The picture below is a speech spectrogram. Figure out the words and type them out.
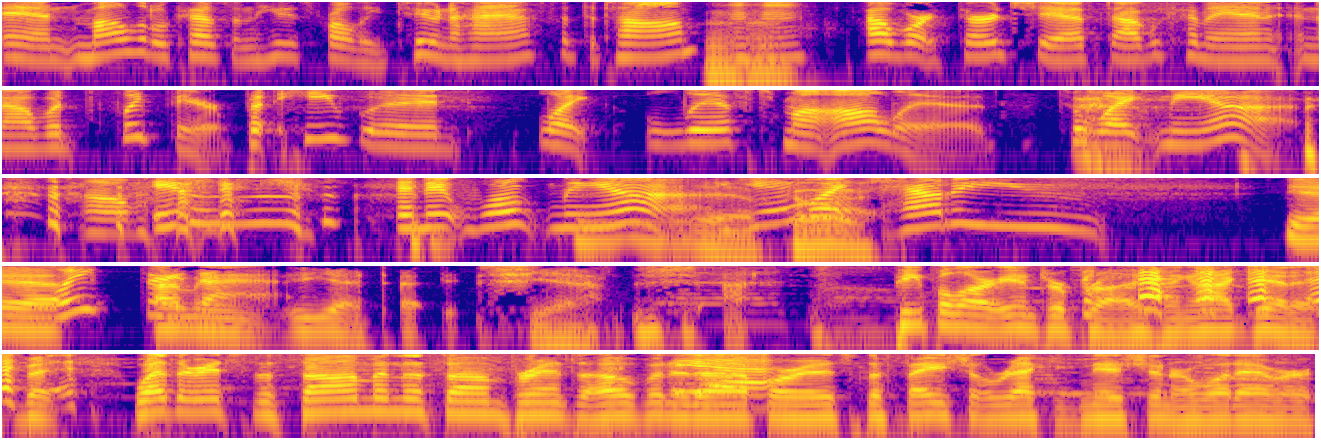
and my little cousin, he was probably two and a half at the time. Mm-hmm. I worked third shift. I would come in and I would sleep there, but he would like lift my eyelids to wake me up, It- and it woke me up. Yeah, of like course. how do you? Yeah, Sleep through I mean, that. yeah, uh, yeah. I- people are enterprising. I get it, but whether it's the thumb and the thumbprint to open it up, or it's the facial recognition or whatever,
